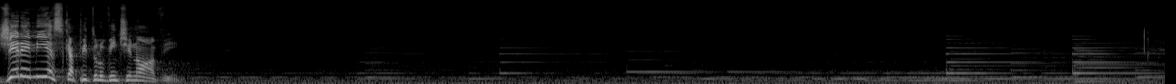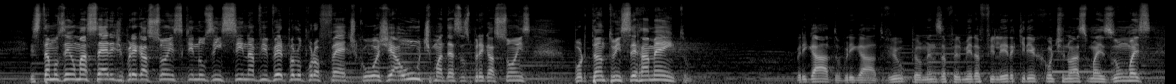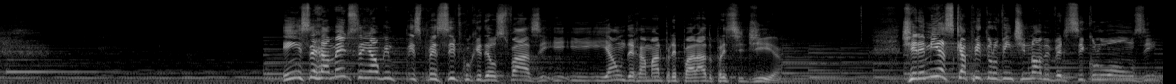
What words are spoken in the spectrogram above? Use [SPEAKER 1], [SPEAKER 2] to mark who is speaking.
[SPEAKER 1] Jeremias capítulo 29. Estamos em uma série de pregações que nos ensina a viver pelo profético. Hoje é a última dessas pregações, portanto, o encerramento. Obrigado, obrigado, viu? Pelo menos a primeira fileira queria que continuasse mais um, mas em encerramento tem algo específico que Deus faz e, e, e há um derramar preparado para esse dia. Jeremias capítulo 29, versículo 11.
